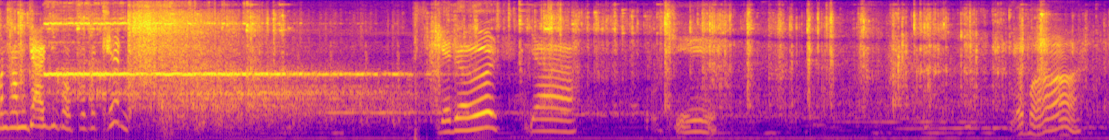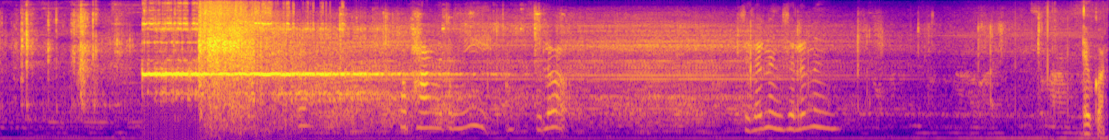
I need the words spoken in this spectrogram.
มันทำยากยิ่งกว่าฟอร์สเคนอย่าเดินอย่าโอเคอย่ามามา แล้ว เสร็จแล้วหนึ่งเสร็จแล้วหนึ่งเดี๋ยวก่อน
